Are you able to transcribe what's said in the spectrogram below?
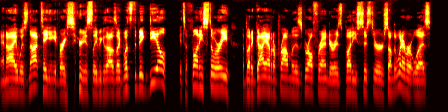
And I was not taking it very seriously because I was like, what's the big deal? It's a funny story about a guy having a problem with his girlfriend or his buddy's sister or something, whatever it was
